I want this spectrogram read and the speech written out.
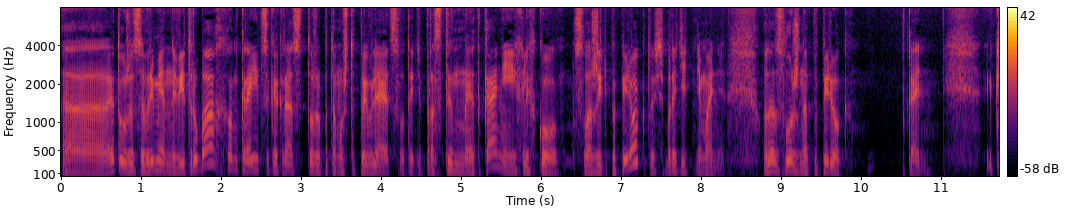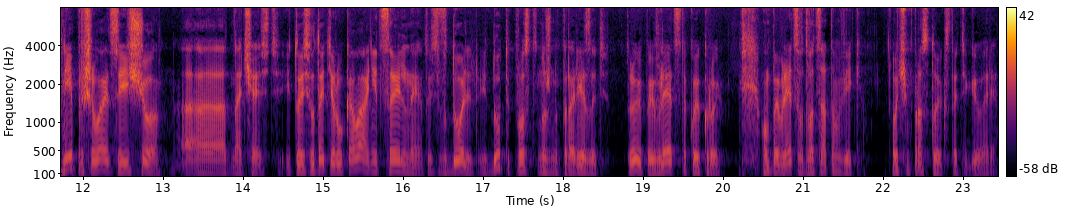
А, это уже современный вид рубах, он кроится как раз тоже потому, что появляются вот эти простынные ткани, их легко сложить поперек, то есть обратите внимание, вот эта сложенная поперек ткань, к ней пришивается еще а, одна часть. И то есть вот эти рукава, они цельные, то есть вдоль идут, и просто нужно прорезать. И появляется такой крой. Он появляется в 20 веке. Очень простой, кстати говоря.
